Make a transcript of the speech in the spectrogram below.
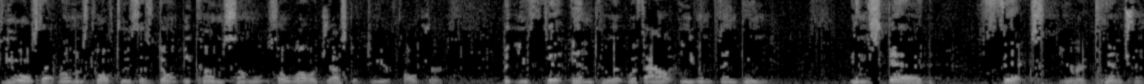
fuels that. Romans 12, 2 says, Don't become some, so well adjusted to your culture that you fit into it without even thinking. Instead, fix your attention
